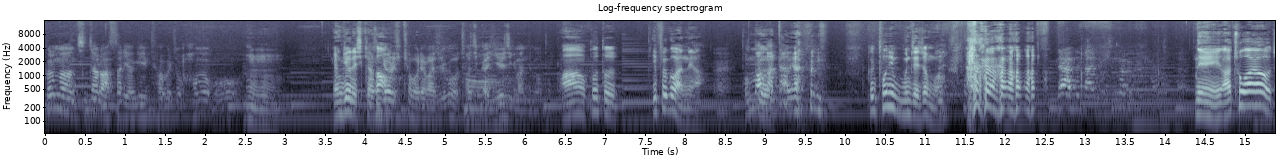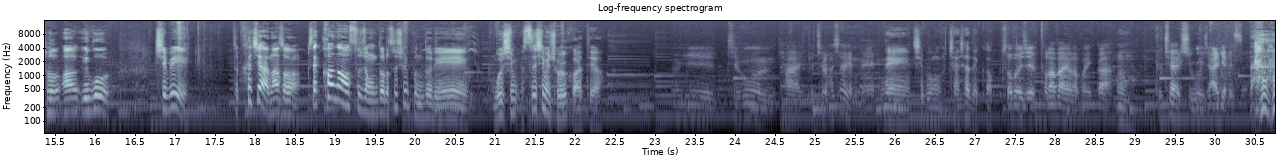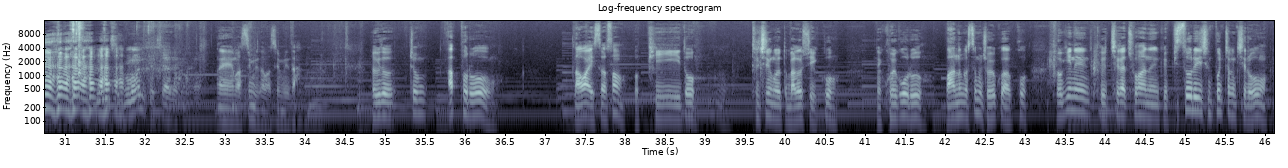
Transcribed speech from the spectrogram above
그러면 진짜로 아싸리 여기 벽을 좀 허무고 음, 음. 연결을 시켜서 연결을 시켜버려가지고 저 집까지 어. 이어지게 만들면 어떨까? 아 그것도 이쁠 것 같네요. 네. 돈만 그- 많다면 그 돈이 문제죠 뭐. 내가 안돼 나 욕심나면 그렇게 하겠다. 네, 아 좋아요. 저 아 이거 집이 또 크지 않아서 세컨 하우스 정도로 쓰실 분들이 모시, 쓰시면 좋을 것 같아요. 다 교체를 하셔야겠네. 네, 지붕은 교체하셔야 될 것 같고. 저도 이제 돌아다니다 보니까 응. 교체할 지붕을 이제 알게 됐어요. 이런 지붕은 교체해야 되는 거. 네, 맞습니다, 맞습니다. 여기도 좀 앞으로 나와 있어서 뭐 비도 들치는 것도 막을 수 있고 네, 골고루 많은 거 쓰면 좋을 것 같고 여기는 그 제가 좋아하는 그 빗소리 증폭 장치로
